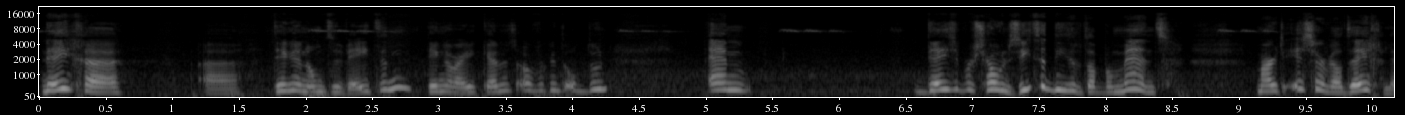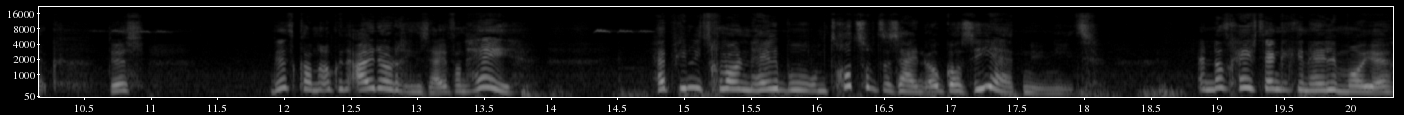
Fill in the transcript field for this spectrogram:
negen uh, dingen om te weten, dingen waar je kennis over kunt opdoen. En deze persoon ziet het niet op dat moment, maar het is er wel degelijk. Dus dit kan ook een uitnodiging zijn van hey, heb je niet gewoon een heleboel om trots op te zijn, ook al zie je het nu niet. En dat geeft denk ik een hele mooie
